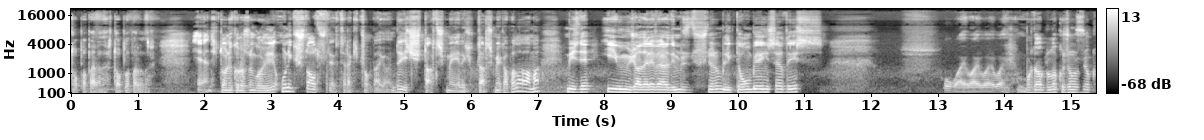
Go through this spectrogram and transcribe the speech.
Topla paralar, topla paralar. Yendik. Toni Kroos'un golüyle 12 şut alt üstü. Evet rakip çok daha iyi oynadı. Hiç tartışmaya gerek yok. Tartışmaya kapalı ama biz de iyi bir mücadele verdiğimizi düşünüyorum. Ligde 11. sıradayız. Oh, vay vay vay vay. Burada Abdullah hocamız yok.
